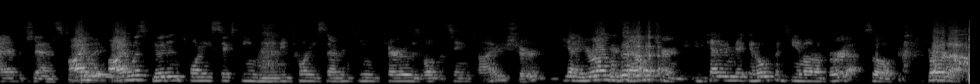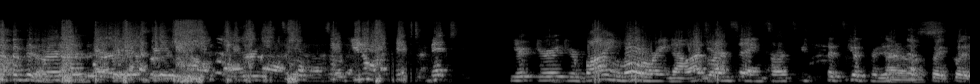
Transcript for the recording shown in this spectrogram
I have a chance to I, play. I was good in 2016, maybe 2017. Terry was about the same time. Are you sure? Yeah, you're on your downturn. You can't even make an open team out of Berta. So Berta. so you know what, Mitch, Mitch, you're you're you're buying low right now. That's what I'm saying. So it's it's good for you. I don't know. Quite, quite,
